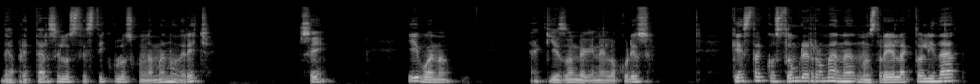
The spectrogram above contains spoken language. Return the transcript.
de apretarse los testículos con la mano derecha. Sí. Y bueno, aquí es donde viene lo curioso, que esta costumbre romana nos trae a la actualidad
